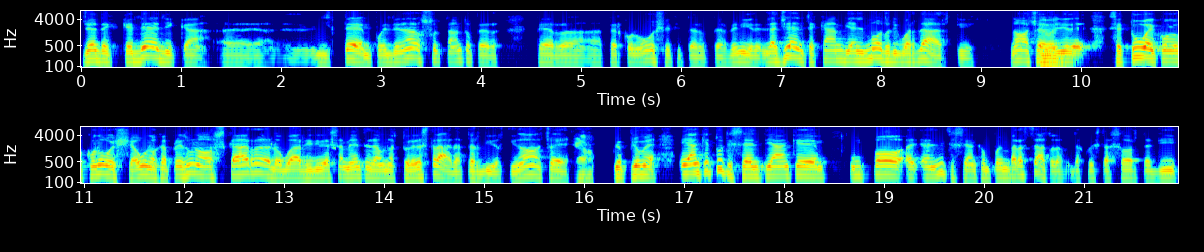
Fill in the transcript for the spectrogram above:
gente che dedica eh, il tempo e il denaro soltanto per, per, uh, per conoscerti, per, per, venire. La gente cambia il modo di guardarti. No? Cioè, mm. dire, se tu hai, conosci a uno che ha preso un Oscar, lo guardi diversamente da un attore da strada, per dirti, no? Cioè, più, più o meno. E anche tu ti senti anche un po', all'inizio sei anche un po' imbarazzato da, da questa sorta di,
